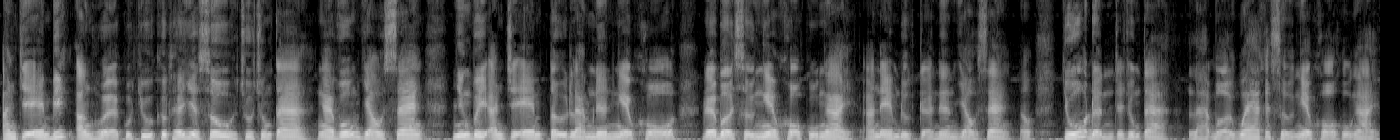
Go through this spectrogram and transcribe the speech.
anh chị em biết ân huệ của Chúa Cứu Thế Giêsu, Chúa chúng ta, Ngài vốn giàu sang, nhưng vì anh chị em tự làm nên nghèo khổ, để bởi sự nghèo khổ của Ngài, anh em được trở nên giàu sang. Không? Chúa định cho chúng ta là bởi qua cái sự nghèo khổ của Ngài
